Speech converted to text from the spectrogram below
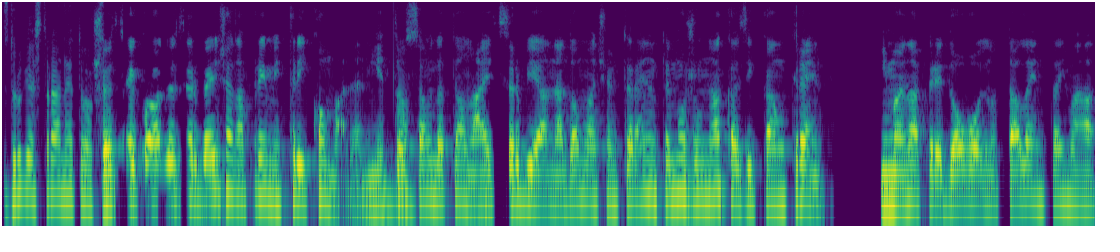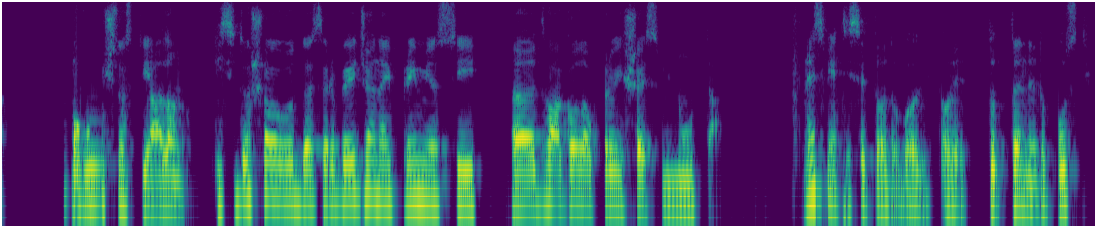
s druge strane, to... Švedska je koja od Azerbejdžana primi tri komada, nije to samo da te ono, aj Srbija na domaćem terenu te može unakazi kao krene. Ima naprijed dovoljno talenta, ima mogućnosti, ali ono, ti si došao od Azerbejdžana i primio si e, dva gola u prvih šest minuta. Ne smije ti se to dogoditi, to je, to, to je nedopustivo.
